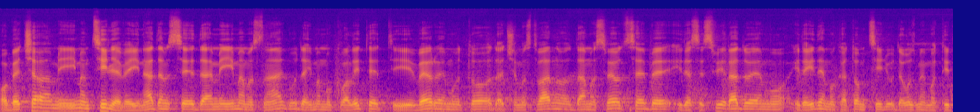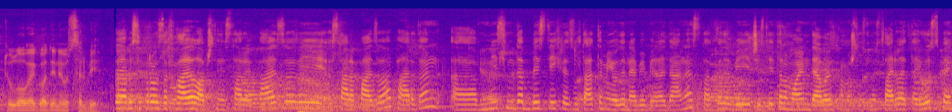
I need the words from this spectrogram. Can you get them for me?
obećavam i imam ciljeve i nadam se da mi imamo snagu, da imamo kvalitet i verujem u to da ćemo stvarno damo sve od sebe i da se svi radujemo i da idemo ka tom cilju da uzmemo titulu ove godine u Srbiji. Ja bih se prvo zahvalila opštini Staroj Pazovi, Stara Pazova, pardon. mislim da bez tih rezultata mi ovde ne bi bile danas, tako da bi čestitala mojim devojkama što smo ostvarile taj uspeh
